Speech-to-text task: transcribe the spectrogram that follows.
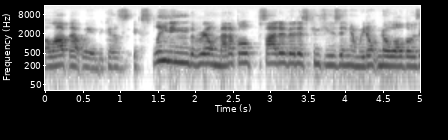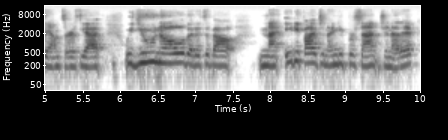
a lot that way because explaining the real medical side of it is confusing and we don't know all those answers yet. We do know that it's about 85 to 90% genetic.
